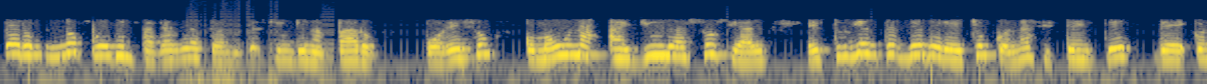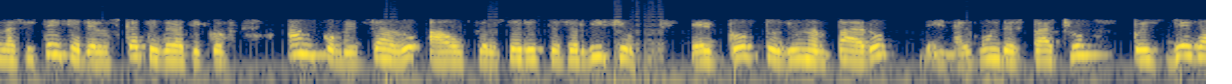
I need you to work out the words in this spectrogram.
pero no pueden pagar la tramitación de un amparo. Por eso, como una ayuda social, estudiantes de derecho con asistente con asistencia de los catedráticos han comenzado a ofrecer este servicio. El costo de un amparo en algún despacho pues llega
